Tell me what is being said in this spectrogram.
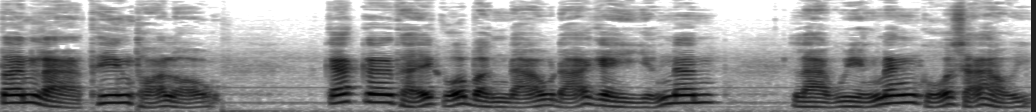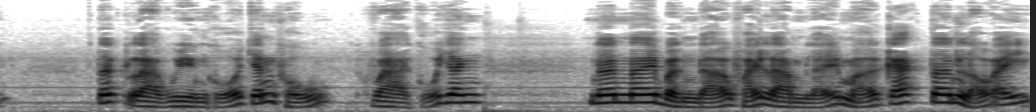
tên là Thiên Thọ Lộ. Các cơ thể của bần đạo đã gầy dựng nên, là quyền năng của xã hội, tức là quyền của chính phủ và của dân. Nên nay bần đạo phải làm lễ mở các tên lỗ ấy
